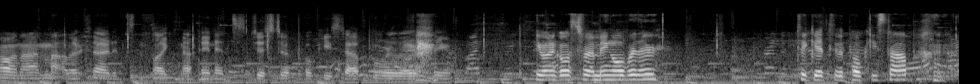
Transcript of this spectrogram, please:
Oh, and on the other side, it's like nothing. It's just a Pokestop over there. You wanna go swimming over there? To get to the Pokestop?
